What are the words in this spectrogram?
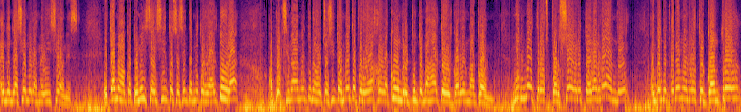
en donde hacíamos las mediciones. Estamos a 4.660 metros de altura, aproximadamente unos 800 metros por debajo de la cumbre, el punto más alto del cordón Macón. Mil metros por sobre Tolar Grande, en donde tenemos nuestro control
